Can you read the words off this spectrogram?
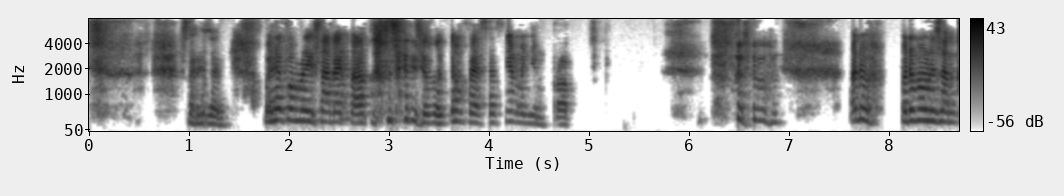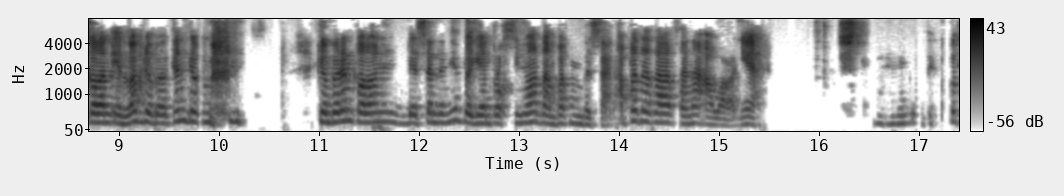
sorry, sorry. Pada pemeriksaan rektal saya didapatkan fesesnya menyemprot. Aduh, pada pemeriksaan kolon inlap dapatkan gambaran gambaran kolon descendennya bagian proksimal tampak membesar. Apa tata laksana awalnya? Ikut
